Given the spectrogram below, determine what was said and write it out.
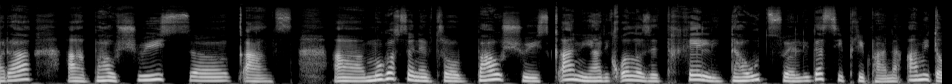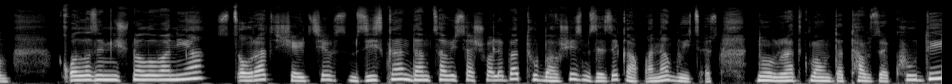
არა ბავშვის კანს. მოგახსენებთ, რომ ბავშვის კანი არის ყველაზე თხელი, დაუცველი და სიფრიფანა. ამიტომ ყველაზე მნიშვნელოვანია სწორად შეირჩევს მზისგან დამცავის საშუალება თუ ბავშვის მზეზე გაყვანა გვიწევს. ნუ რა თქმა უნდა თავზე ქუდი,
